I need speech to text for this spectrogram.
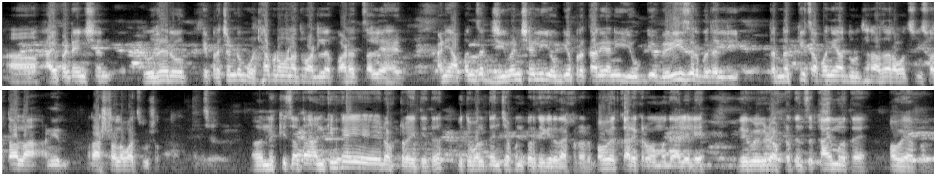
हायपरटेन्शन हृदयरोग हे प्रचंड मोठ्या प्रमाणात वाढलं वाढत चालले आहेत. आणि आपण जर जीवनशैली योग्य प्रकारे आणि योग्य वेळी जर बदलली तर नक्कीच आपण या दुर्धर आजारापासून स्वतःला आणि राष्ट्राला वाचवू शकतो. नक्कीच आता आणखीन काही डॉक्टर आहेत तिथं. मी तुम्हाला त्यांच्या पण प्रतिक्रिया दाखवणार. पाहूयात कार्यक्रमामध्ये आलेले वेगवेगळे डॉक्टर त्यांचं काय मत आहे? पाहूया आपण.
